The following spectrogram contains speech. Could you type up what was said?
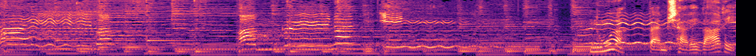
Heimat am grünen Inn. Nur beim Charivari.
